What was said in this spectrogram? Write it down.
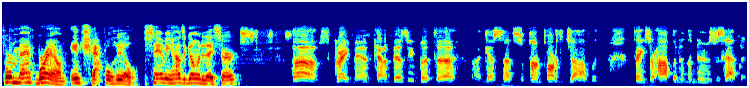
for Mack Brown in Chapel Hill. Sammy, how's it going today, sir? Oh, it's great, man. Kind of busy, but uh, I guess that's the fun part of the job when things are hopping and the news is happening.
